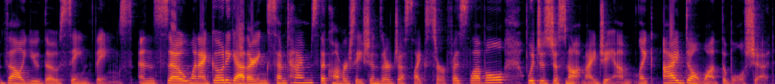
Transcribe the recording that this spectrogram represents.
value those same things. And so when I go to gatherings, sometimes the conversations are just like surface level, which is just not my jam. Like, I don't want the bullshit.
